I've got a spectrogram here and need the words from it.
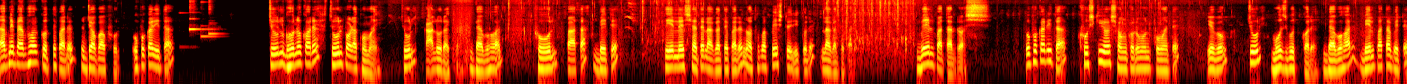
আপনি ব্যবহার করতে পারেন জবা ফুল, উপকারিতা। চুল ঘন করে, চুল পড়া কমায়। চুল কালো রাখে। ব্যবহার ফুল, পাতা বেটে তেলের সাথে লাগাতে পারেন অথবা পেস্ট তৈরি করে লাগাতে পারেন। বেল পাতার রস। উপকারিতা, খুশকি ও সংক্রমণ কমাতে এবং চুল মজবুত করে। ব্যবহার, বেলপাতা বেটে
